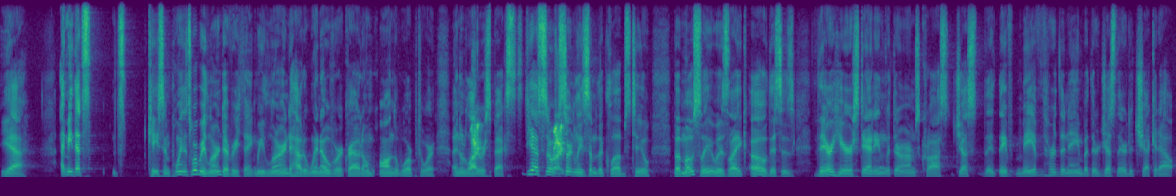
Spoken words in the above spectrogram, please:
Yeah. I mean, that's it's case in point. That's where we learned everything. We learned how to win over a crowd on, on the Warped Tour in a lot of respects. Yes, so Right. certainly some of the clubs too, but mostly it was like, oh, this is they're here standing with their arms crossed. Just they they may have heard the name, but they're just there to check it out.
